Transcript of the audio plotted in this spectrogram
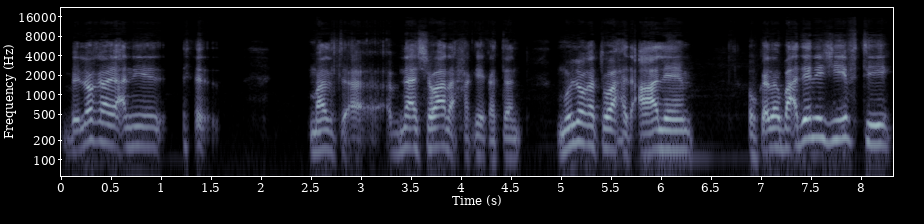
بلغة يعني مالت أبناء الشوارع حقيقة مو لغة واحد عالم وكذا. وبعدين يجي يفتي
